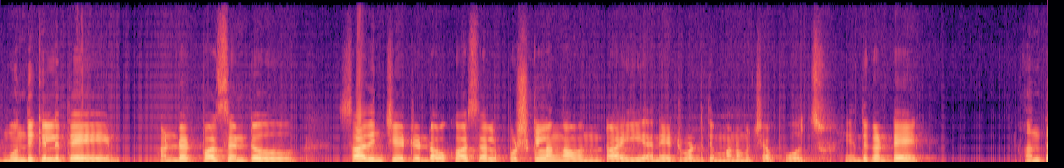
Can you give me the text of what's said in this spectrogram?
ముందుకెళ్తే హండ్రెడ్ పర్సెంట్ సాధించేటువంటి అవకాశాలు పుష్కలంగా ఉంటాయి అనేటువంటిది మనం చెప్పవచ్చు. ఎందుకంటే అంత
